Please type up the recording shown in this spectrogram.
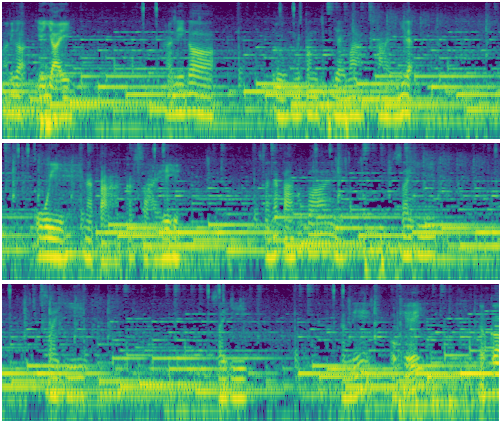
อันนี้ก็ใหญ่ๆ อันนี้ก็เออไม่ต้องใหญ่มากอ่าอย่างนี้แหละ อุ้ยหน้าต่างก็ใส่ใส่หน้าต่างเข้าไป ใส่อีก ใส่อีก ใส่อีก เค แล้วก็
